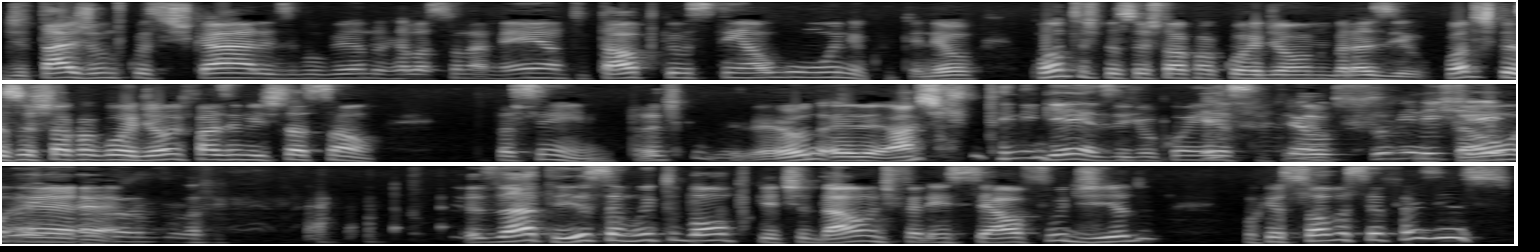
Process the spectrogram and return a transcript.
de estar junto com esses caras, desenvolvendo relacionamento e tal, porque você tem algo único, entendeu? Quantas pessoas tocam acordeão no Brasil? Quantas pessoas tocam acordeão e fazem meditação? Tipo assim, eu, eu acho que não tem ninguém assim que eu conheço. Entendeu? Eu subnichei então, é... Né, Exato, e isso é muito bom, porque te dá um diferencial fodido, porque só você faz isso.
